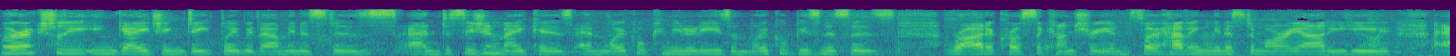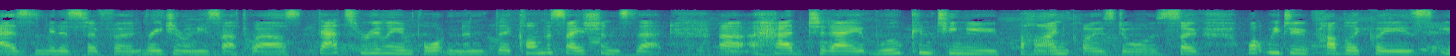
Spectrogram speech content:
we're actually engaging deeply with our ministers and decision makers and local communities and local businesses right across the country. And so having Minister Moriarty here as the Minister for Regional New South Wales, that's really important. And the conversations that uh, are had today will continue behind closed doors. So what we do publicly is is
